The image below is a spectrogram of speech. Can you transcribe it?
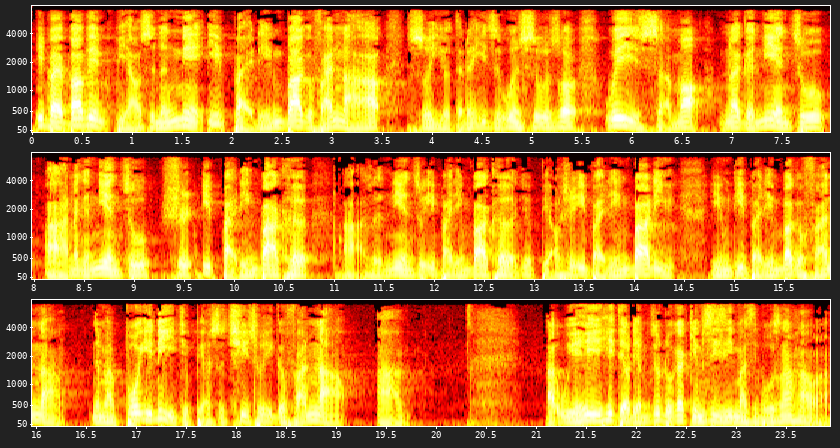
一百八遍表示能灭一百零八个烦恼，所以有的人一直问师傅说，为什么那个念珠啊，那个念珠是一百零八颗啊？所以念珠一百零八颗就表示一百零八粒，因为一百零八个烦恼，那么拨一粒就表示去除一个烦恼啊啊！为迄迄条念珠如果金丝丝嘛是无啥好啊，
